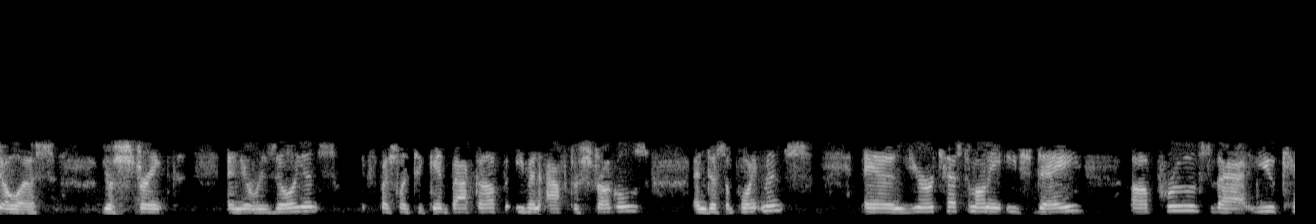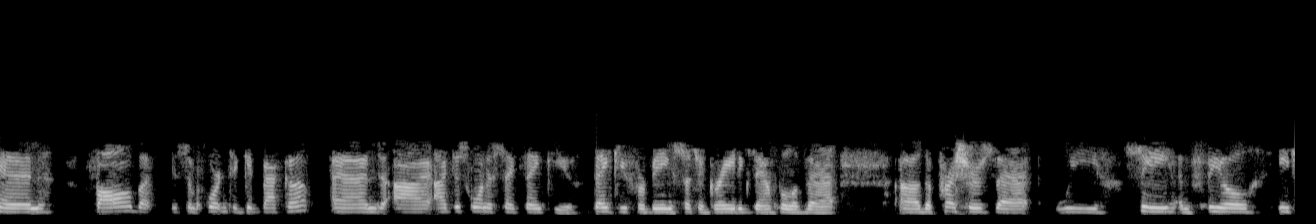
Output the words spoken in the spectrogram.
show us your strength and your resilience, especially to get back up even after struggles and disappointments. And your testimony each day uh, proves that you can fall, but it's important to get back up. And I, I just want to say thank you. Thank you for being such a great example of that. Uh, the pressures that we see and feel each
